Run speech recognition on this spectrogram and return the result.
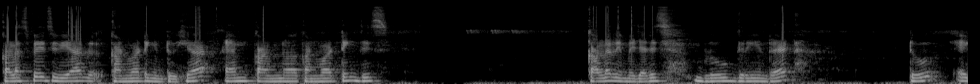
color space we are converting into here. I am con uh, converting this color image that is blue green red to a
